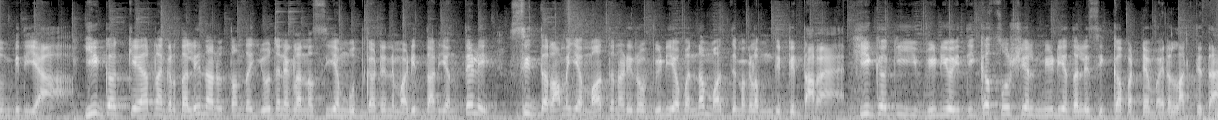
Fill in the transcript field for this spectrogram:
ತುಂಬಿದೆಯಾ? ಈಗ ಕೆಆರ್ ನಗರದಲ್ಲಿ ನಾನು ತಂದ ಯೋಜನೆಗಳನ್ನ ಸಿಎಂ ಉದ್ಘಾಟನೆ ಮಾಡಿದ್ದಾರೆ ಅಂತೇಳಿ ಸಿದ್ದರಾಮಯ್ಯ ಮಾತನಾಡಿರೋ ವಿಡಿಯೋವನ್ನ ಮಾಧ್ಯಮಗಳ ಮುಂದಿಟ್ಟಿದ್ದಾರೆ. ಹೀಗಾಗಿ ಈ ವಿಡಿಯೋ ಇದೀಗ ಸೋಷಿಯಲ್ ಮೀಡಿಯಾದಲ್ಲಿ ಸಿಕ್ಕಾಪಟ್ಟೆ ವೈರಲ್ ಆಗ್ತಿದೆ.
